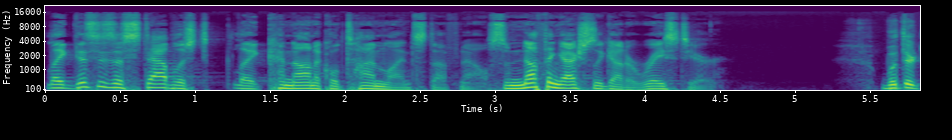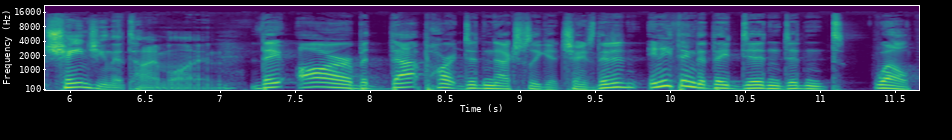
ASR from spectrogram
like this is established like canonical timeline stuff now. So nothing actually got erased here. But they're changing the timeline. They are, but that part didn't actually get changed. They didn't anything that they did and didn't. Well,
